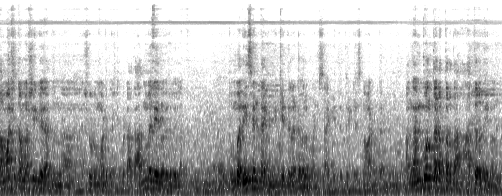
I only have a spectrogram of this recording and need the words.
ತಮಾಷೆ ತಮಾಷೆಗೆ ಅದನ್ನ ಶುರು ಮಾಡಿದಷ್ಟೇ ಬಟ್ ಅದಾದ್ಮೇಲೆ ಏನೂ ಇರಲಿಲ್ಲ. ತುಂಬ ರೀಸೆಂಟ್ ಆಗಿ ಮಿಕ್ಕಿದ್ದೆಲ್ಲ ಡೆವಲಪ್ಮೆಂಟ್ಸ್ ಆಗಿದ್ದು ಇಟ್ ಇಸ್ ನಾಟ್ ಹಂಗೆ ಅನ್ಕೊಂತಾರ ಥರದ ಆ ಥರದ್ದು ಏನಲ್ಲ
